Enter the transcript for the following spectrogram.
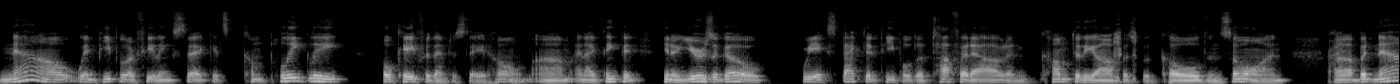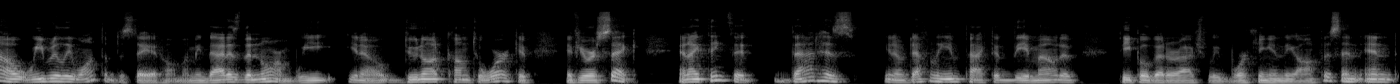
now, when people are feeling sick, it's completely okay for them to stay at home. Um, and I think that, you know, years ago, we expected people to tough it out and come to the office with colds and so on. Uh, but now we really want them to stay at home. I mean, that is the norm. We, you know, do not come to work if if you're sick. And I think that that has, you know, definitely impacted the amount of people that are actually working in the office and and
